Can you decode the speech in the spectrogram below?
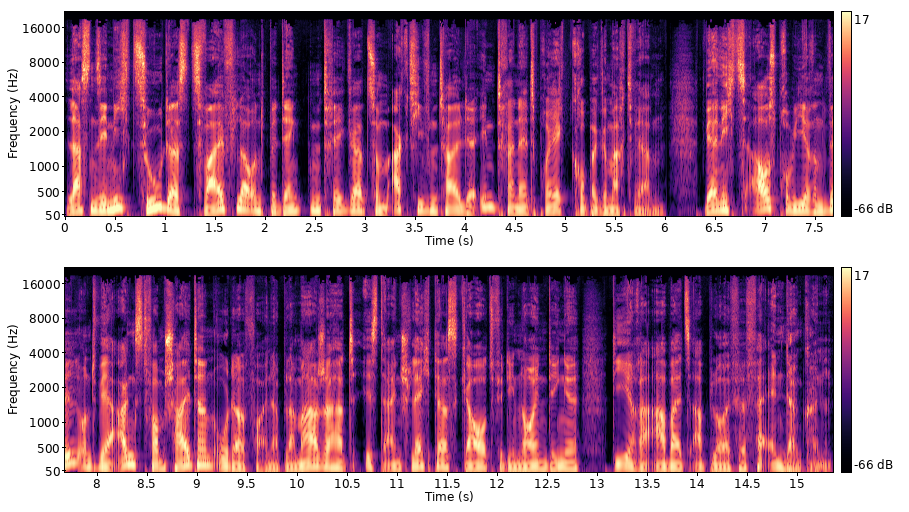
Lassen Sie nicht zu, dass Zweifler und Bedenkenträger zum aktiven Teil der Intranet-Projektgruppe gemacht werden. Wer nichts ausprobieren will und wer Angst vorm Scheitern oder vor einer Blamage hat, ist ein schlechter Scout für die neuen Dinge, die ihre Arbeitsabläufe verändern können.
